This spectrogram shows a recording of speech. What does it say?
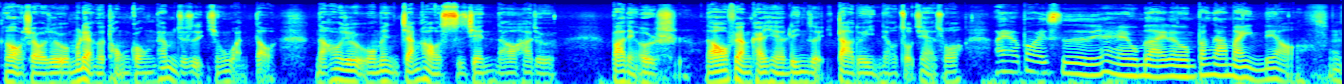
很好笑，就我们两个同工，他们就是已经晚到，然后就我们讲好时间，然后他就八点二十，然后非常开心的拎着一大堆饮料走进来，说：“哎呀，不好意思，耶，我们来了，我们帮大家买饮料。”嗯，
